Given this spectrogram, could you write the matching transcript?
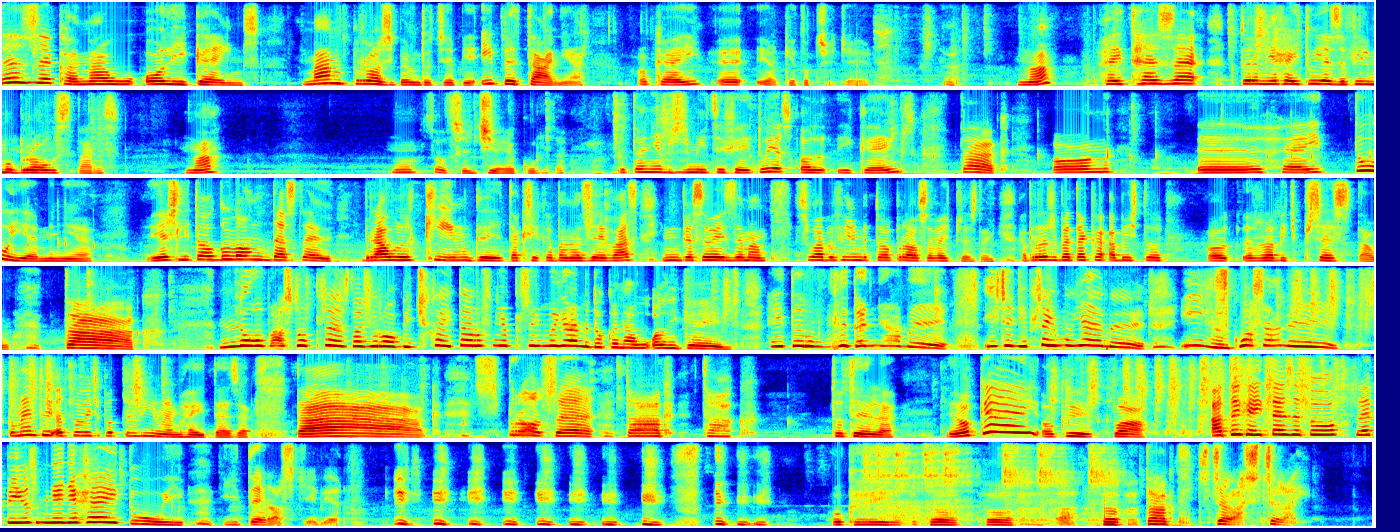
hejterze kanału Oli Games. Mam prośbę do ciebie i pytanie. Okej, y, jakie to się dzieje? No? Hejterze, który mnie hejtuje ze filmu Brawl Stars. No? No, co się dzieje, kurde? Pytanie brzmi, czy hejtuje z Oli Games? Tak, on yy, hejtuje mnie. Jeśli to oglądasz ten Brawl King, tak się chyba nazywasz, i mi pisałeś, że mam słabe filmy, to proszę, weź przestań. A prośba taka, abyś to robić przestał. Tak. No, masz to przestać robić. Hejterów nie do kanału Oli Games. Hejterów wyganiamy i się nie przejmujemy. Ich zgłaszamy. Skomentuj odpowiedź pod tym filmem, hejterze. Tak. Proszę. Tak, tak. To tyle. Okej, okej, pa. A ty hejterze to lepiej już mnie nie hejtuj. I teraz ciebie. I, i, i, i, i, i, i, i, i, i. Okej, okay. tak, tak, tak, strzelaj, strzelaj.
